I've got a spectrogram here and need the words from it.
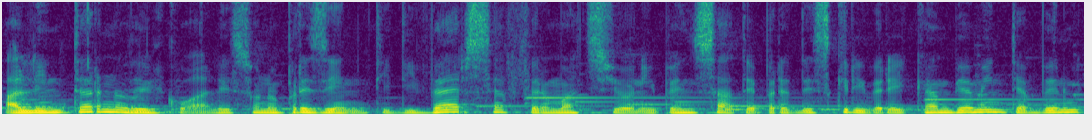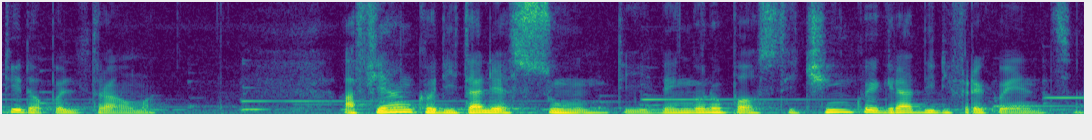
all'interno del quale sono presenti diverse affermazioni pensate per descrivere i cambiamenti avvenuti dopo il trauma. A fianco di tali assunti vengono posti 5 gradi di frequenza,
